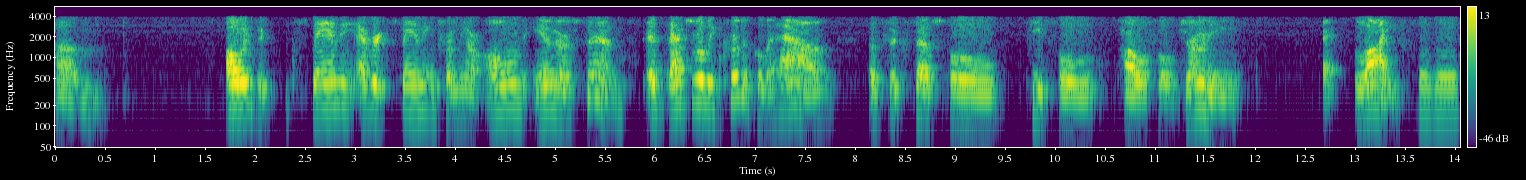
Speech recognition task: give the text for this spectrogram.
um, always expanding, ever expanding from your own inner sense. It, that's really critical to have a successful, peaceful, powerful journey at life. Mhm.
